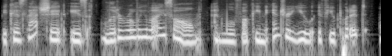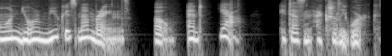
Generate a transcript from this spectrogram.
because that shit is literally Lysol and will fucking injure you if you put it on your mucous membranes. Oh, and yeah, it doesn't actually work.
